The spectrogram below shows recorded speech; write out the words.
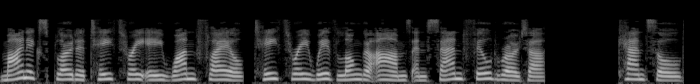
Mine Exploder T3E1 flail, T3 with longer arms and sand-filled rotor. Cancelled.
